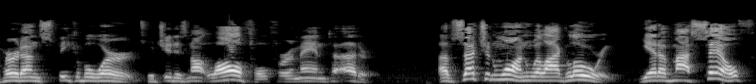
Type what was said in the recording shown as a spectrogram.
heard unspeakable words, which it is not lawful for a man to utter. Of such an one will I glory, yet of myself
